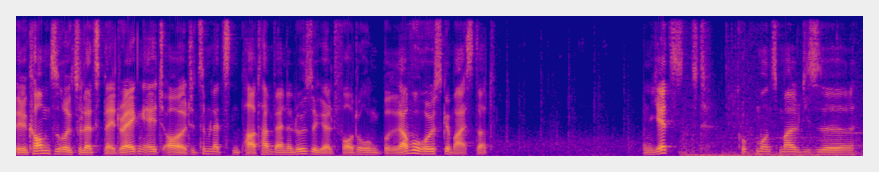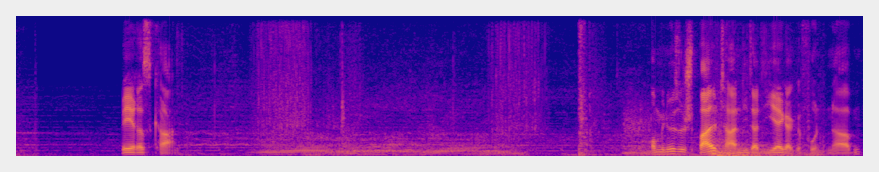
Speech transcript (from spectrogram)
Willkommen zurück zu Let's Play Dragon Age Origins. Im letzten Part haben wir eine Lösegeldforderung bravourös gemeistert. Und jetzt gucken wir uns mal diese Beres Khan. Ominöse Spalte an, die da die Jäger gefunden haben.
